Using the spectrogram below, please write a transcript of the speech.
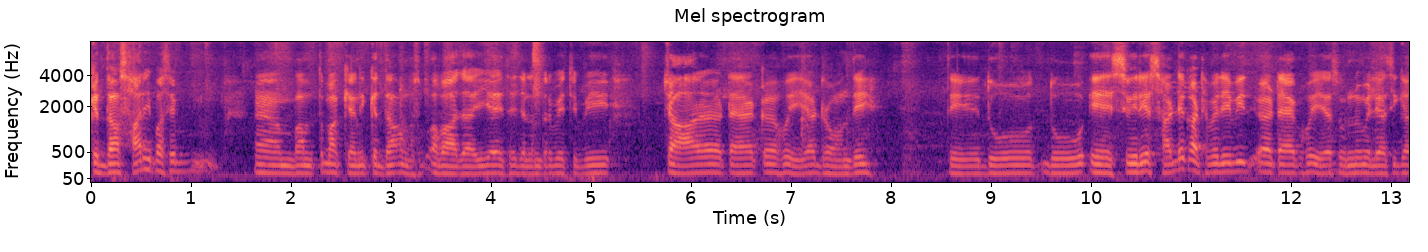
ਕਿੱਦਾਂ ਸਾਰੇ ਪਾਸੇ ਅਮ, ਬੰਬ ਧਮਾਕਿਆਂ ਦੀ ਕਿੱਦਾਂ ਆਵ- ਆਵਾਜ਼ ਆਈ ਹੈ। ਇੱਥੇ ਜਲੰਧਰ ਵਿੱਚ ਵੀ ਚਾਰ ਅਟੈਕ ਹੋਏ ਆ ਡਰੋਨ ਦੇ ਤੇ ਦੋ ਦੋ ਇਹ ਸਵੇਰੇ 8:30 ਵਜੇ ਵੀ ਅਟੈਕ ਹੋਏ ਆ ਸੁਣਨ ਨੂੰ ਮਿਲਿਆ ਸੀਗਾ।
